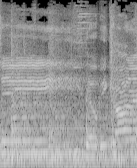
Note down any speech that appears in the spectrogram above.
See. They'll be calling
